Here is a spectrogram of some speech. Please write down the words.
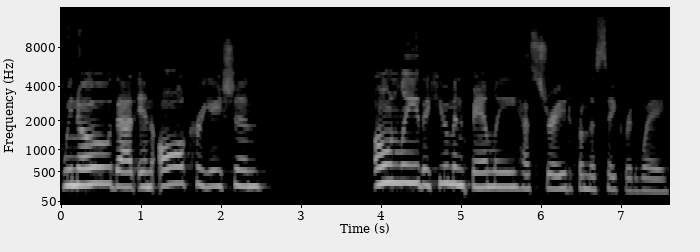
We know that in all creation, only the human family has strayed from the sacred way.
